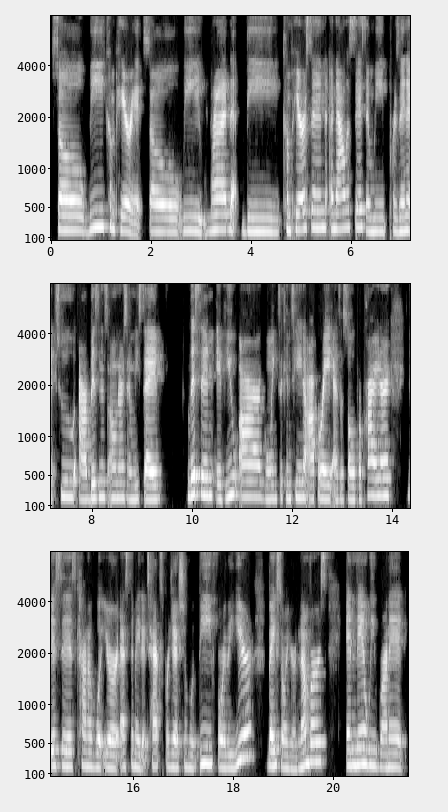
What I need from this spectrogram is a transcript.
So, we compare it. So, we run the comparison analysis and we present it to our business owners and we say, listen, if you are going to continue to operate as a sole proprietor, this is kind of what your estimated tax projection would be for the year based on your numbers. And then we run it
